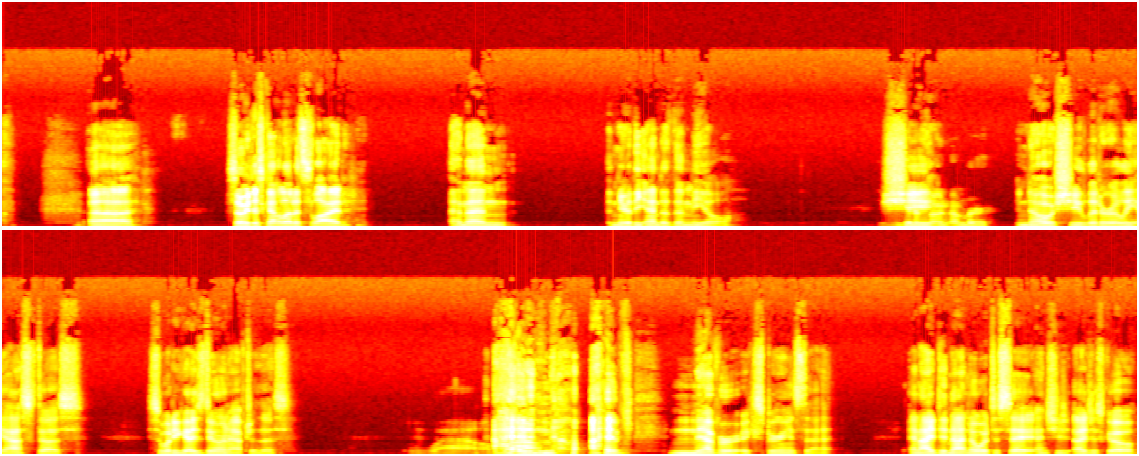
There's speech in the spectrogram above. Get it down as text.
uh, so we just kind of let it slide, and then near the end of the meal, Did She- a phone number? no, she literally asked us, "So what are you guys doing after this?" Wow. I no, I've never experienced that, and I did not know what to say. And she, I just go,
